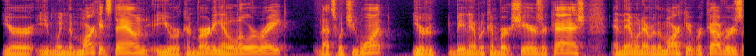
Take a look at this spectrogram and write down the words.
You're you, when the market's down, you're converting at a lower rate. That's what you want you're being able to convert shares or cash. And then whenever the market recovers,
